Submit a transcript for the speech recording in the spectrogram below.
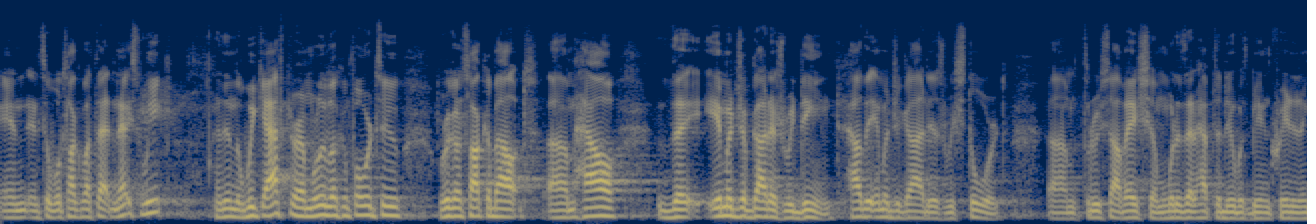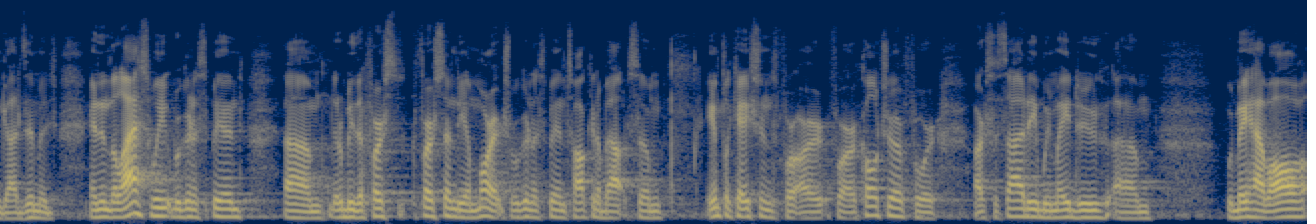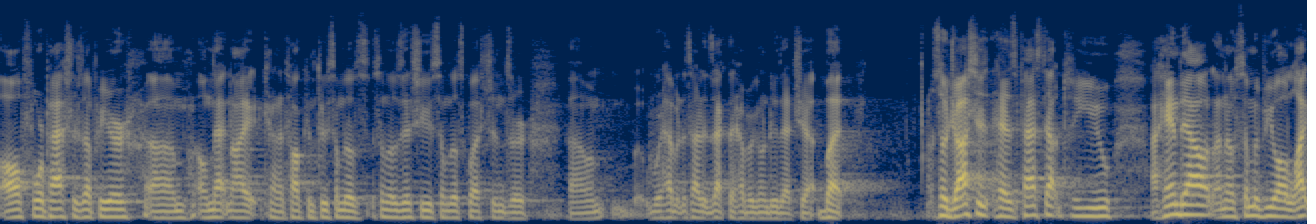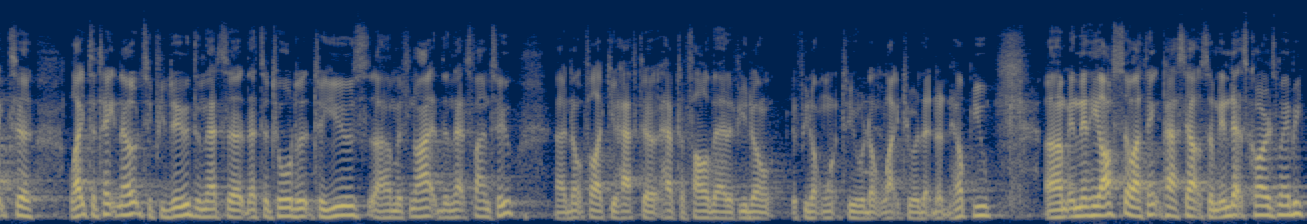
and, and so, we'll talk about that next week. And then the week after, I'm really looking forward to, we're going to talk about um, how the image of God is redeemed, how the image of God is restored um, through salvation. What does that have to do with being created in God's image? And then the last week, we're going to spend, um, it'll be the first, first Sunday in March, we're going to spend talking about some implications for our, for our culture, for our society. We may do, um, we may have all, all four pastors up here um, on that night, kind of talking through some of those, some of those issues, some of those questions, or um, we haven't decided exactly how we're going to do that yet. But so Josh has passed out to you a handout. I know some of you all like to like to take notes. If you do, then that's a, that's a tool to, to use. Um, if not, then that's fine too. Uh, don't feel like you have to have to follow that if you don't if you don't want to or don't like to or that doesn't help you. Um, and then he also, I think, passed out some index cards maybe.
